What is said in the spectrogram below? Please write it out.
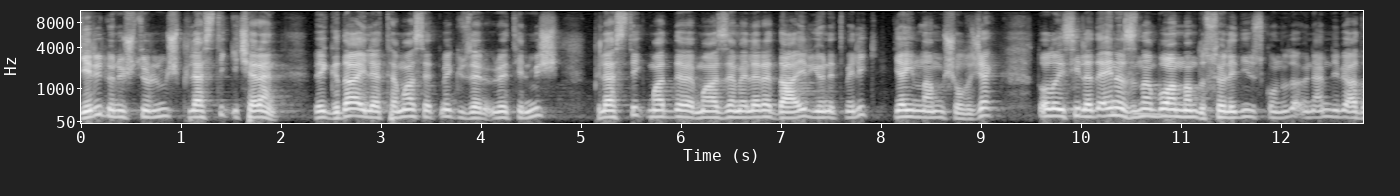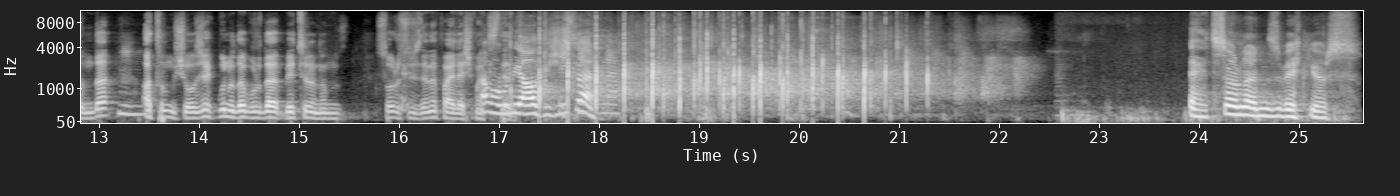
Geri dönüştürülmüş plastik içeren ve gıda ile temas etmek üzere üretilmiş plastik madde ve malzemelere dair yönetmelik yayınlanmış olacak. Dolayısıyla da en azından bu anlamda söylediğiniz konuda önemli bir adımda atılmış olacak. Bunu da burada Betül Hanım'ın sorusu üzerine paylaşmak Ama bu istedim. bir alkış ister. Teşekkürler. Evet sorularınızı bekliyoruz.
